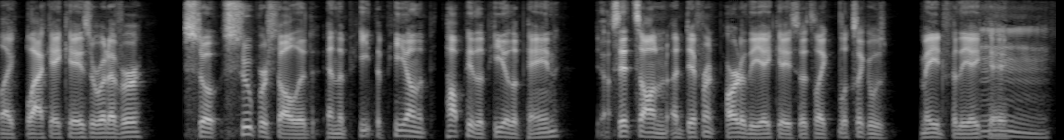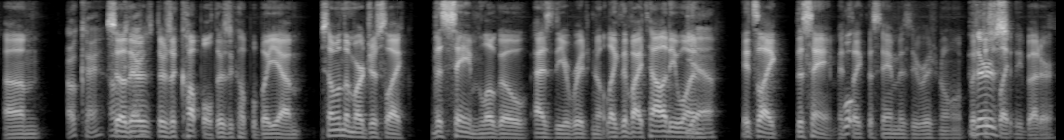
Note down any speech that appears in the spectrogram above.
like black AKs or whatever so super solid and the P the P on the top P of the P of the pain Yeah. sits on a different part of the AK so it's like looks like it was made for the AK. Mm, Um okay. so okay. there's there's a couple, there's a couple, but yeah, some of them are just like the same logo as the original. Like the Vitality one, Yeah. it's like the same. It's Well, like the same as the original, but just slightly better.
